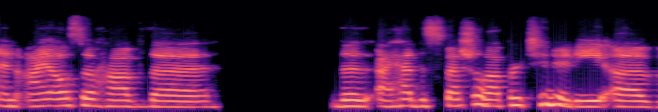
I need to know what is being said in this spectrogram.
and I also have the the I had the special opportunity of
